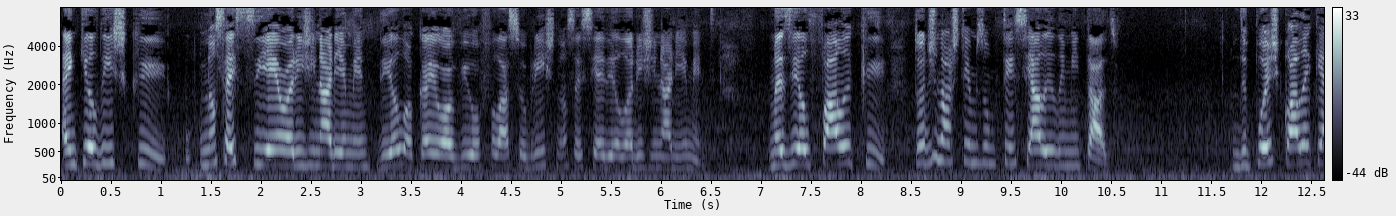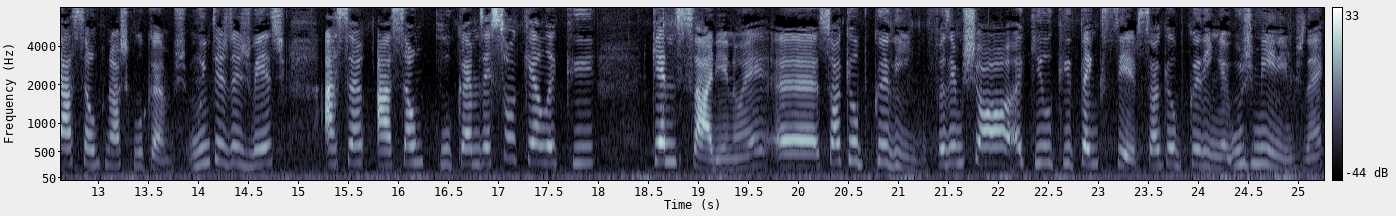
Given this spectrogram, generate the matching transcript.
em que ele diz que, não sei se é originariamente dele, ok? Eu ouvi-o falar sobre isto, não sei se é dele originariamente, mas ele fala que todos nós temos um potencial ilimitado. Depois, qual é que é a ação que nós colocamos? Muitas das vezes, a ação, que colocamos é só aquela que, que é necessária, não é? Uh, só aquele bocadinho. Fazemos só aquilo que tem que ser, só aquele bocadinho, os mínimos, não é?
